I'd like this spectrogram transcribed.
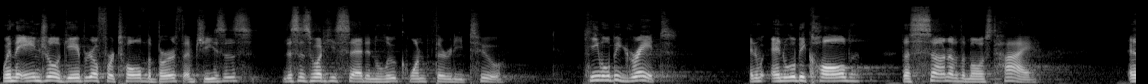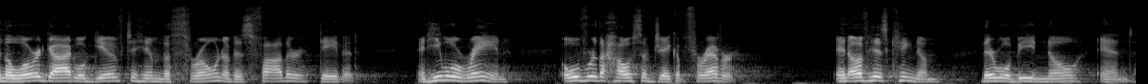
When the angel Gabriel foretold the birth of Jesus, this is what he said in Luke 132. He will be great and, and will be called the Son of the Most High. And the Lord God will give to him the throne of his father David, and he will reign over the house of Jacob forever. And of his kingdom there will be no end.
